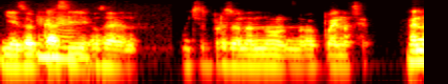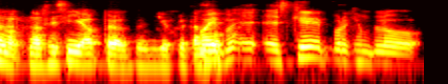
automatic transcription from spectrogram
Y eso casi, Ujú. o sea, muchas personas no, no lo pueden hacer. Bueno, no sé si yo, pero pues, yo creo tampoco. pues, es que, por ejemplo,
